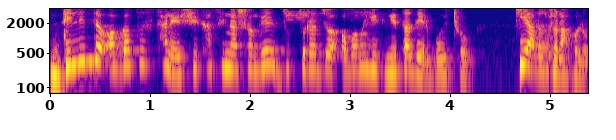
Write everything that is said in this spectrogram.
দিল্লিতে অজ্ঞাত স্থানে শেখ হাসিনার সঙ্গে যুক্তরাজ্য আওয়ামী লীগ নেতাদের বৈঠক। কি আলোচনা হলো?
